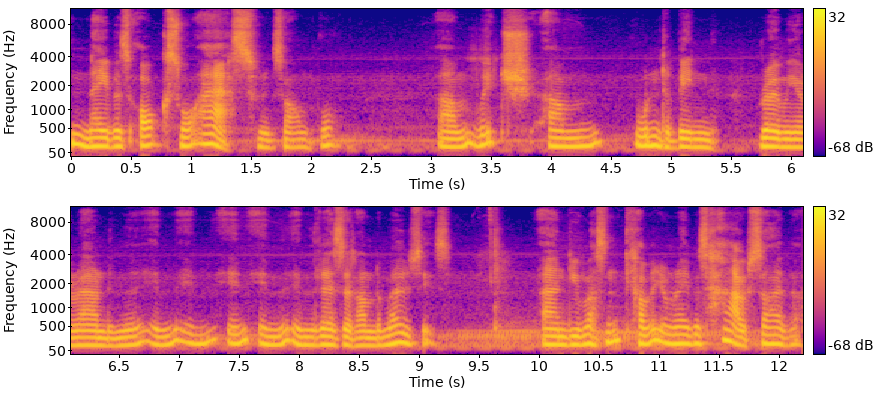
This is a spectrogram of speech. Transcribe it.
neighbour's ox or ass, for example, um, which um, wouldn't have been roaming around in the in, in, in, in the desert under Moses. And you mustn't covet your neighbour's house either.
